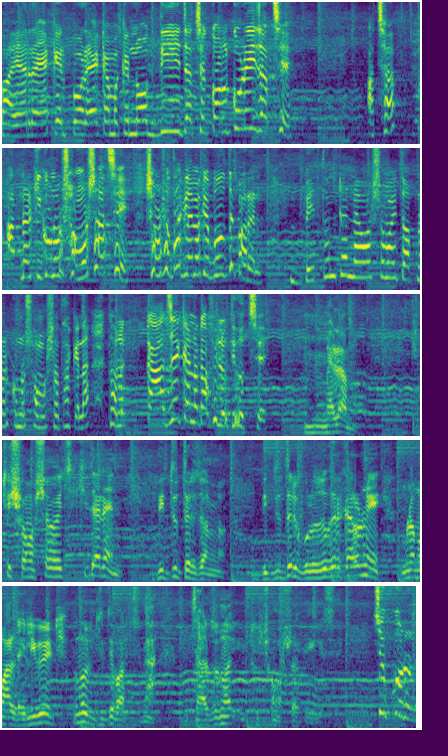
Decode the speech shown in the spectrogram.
বায়াররা একের পর এক আমাকে নখ দিয়েই যাচ্ছে কল করেই যাচ্ছে। আচ্ছা আপনার কি কোনো সমস্যা আছে? সমস্যা থাকলে আমাকে বলতে পারেন। বেতনটা নেওয়ার সময় তো আপনার কোনো সমস্যা থাকে না। তাহলে কাজে কেন গাফিলতি হচ্ছে? ম্যাডাম একটু সমস্যা হয়েছে কি জানেন? বিদ্যুতের জন্য। বিদ্যুতের গোলযোগের কারণে আমরা মাল ডেলিভারি ঠিক মতো দিতে পারছি না, যার জন্য একটু সমস্যা হয়ে গেছে। চুপ করুন।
